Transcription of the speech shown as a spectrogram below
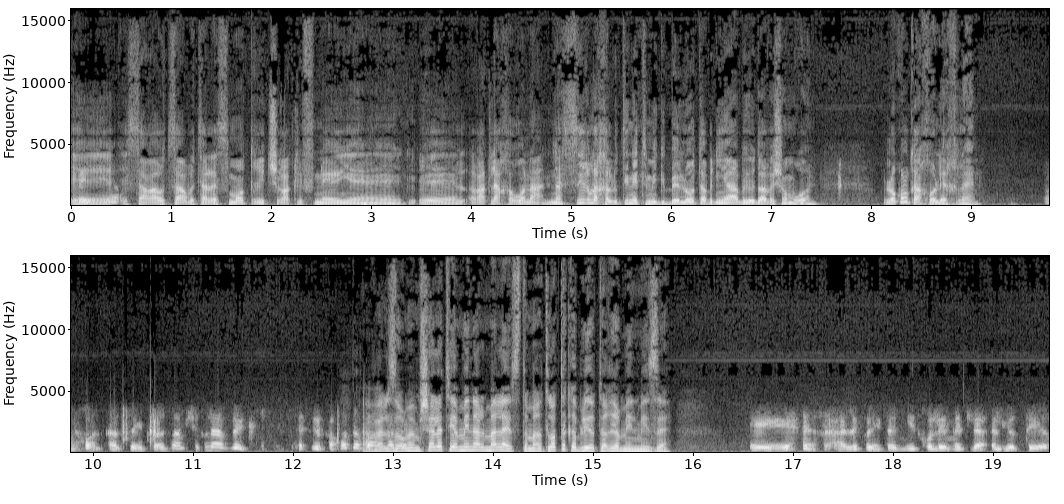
אה, שר האוצר בצלאל סמוטריץ' רק לפני, אה, אה, רק לאחרונה, נסיר לחלוטין את מגבלות הבנייה ביהודה ושומרון. לא כל כך הולך להם. נכון, אז אה, צריך להמשיך להיאבק. לפחות דבר אבל. זו ממשלת ימין על מלא, זאת אומרת לא תקבלי יותר ימין מזה. אה, א', אני תמיד חולמת על יותר,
